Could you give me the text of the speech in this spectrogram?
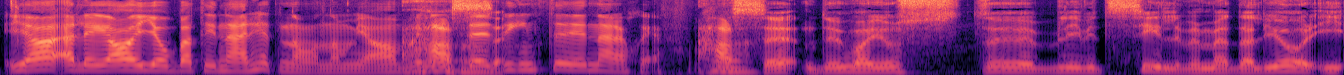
ja, eller jag har jobbat i närheten av honom ja, men Hasse. inte, det är inte nära chef. Hasse, du har just eh, blivit silvermedaljör i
